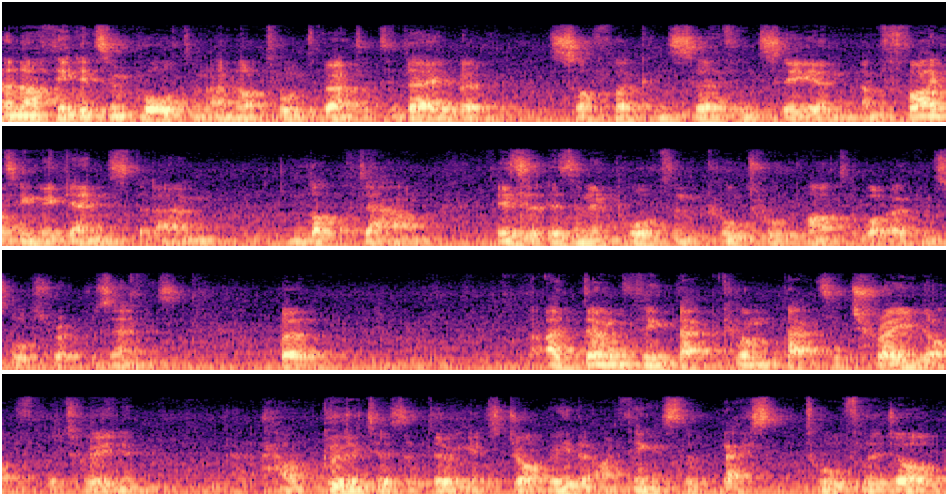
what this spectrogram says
and I think it's important, I've not talked about it today, but software conservancy and, and fighting against um, lockdown is, is an important cultural part of what open source represents. But I don't think that come, that's a trade-off between how good it is at doing its job either. I think it's the best tool for the job.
